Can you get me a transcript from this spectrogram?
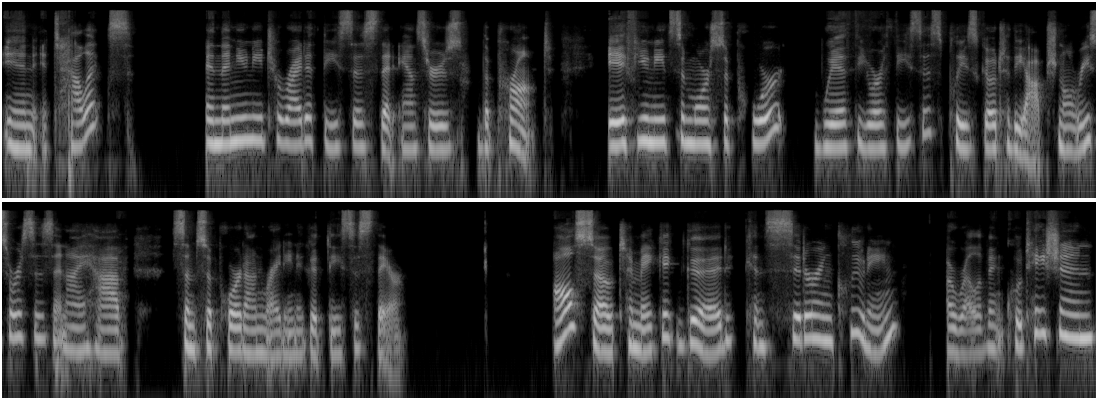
in italics. And then you need to write a thesis that answers the prompt. If you need some more support, with your thesis, please go to the optional resources, and I have some support on writing a good thesis there. Also, to make it good, consider including a relevant quotation,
